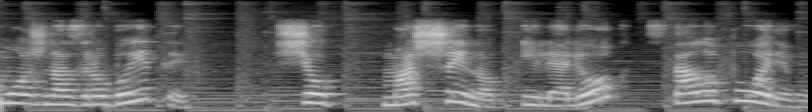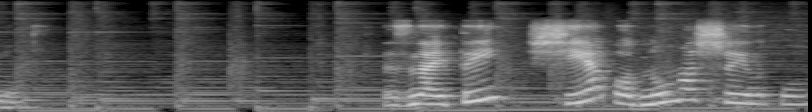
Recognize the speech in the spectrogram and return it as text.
можна зробити, щоб машинок і ляльок стало порівну? Знайти ще одну машинку.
